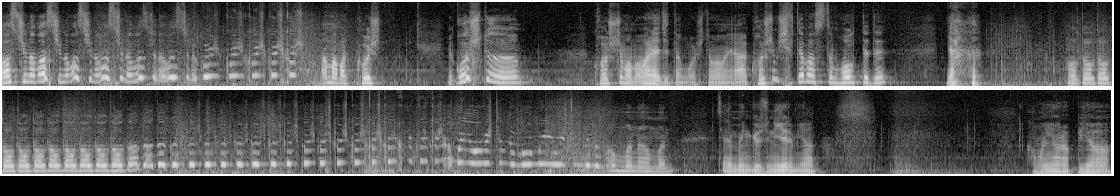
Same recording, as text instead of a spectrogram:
Bas şuna bas şuna bas şuna bas şuna bas şuna bas şuna koş koş koş koş koş. Ama bak koş. Ya koştum. Koştum ama var ya cidden koştum ama ya. Koştum shift'e bastım hold dedi. Ya. Hold hold hold hold hold hold hold hold hold hold hold hold hold koş koş koş koş koş koş koş koş koş koş koş koş koş koş koş koş koş aman yavaş demem aman yavaş demem aman aman. Senin ben gözünü yerim ya. Aman yarabbi ya.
